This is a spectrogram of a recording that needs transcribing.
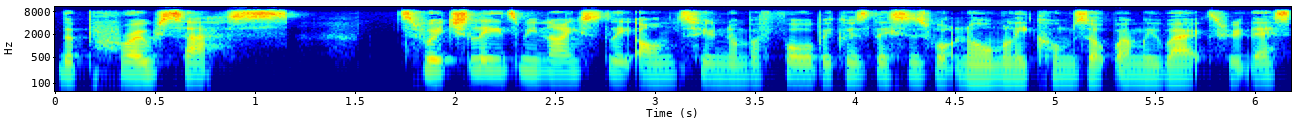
the process. Which leads me nicely on to number four, because this is what normally comes up when we work through this,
